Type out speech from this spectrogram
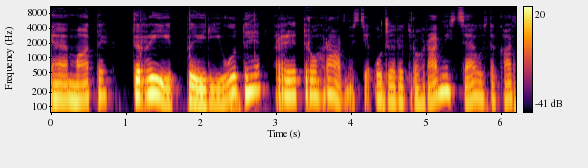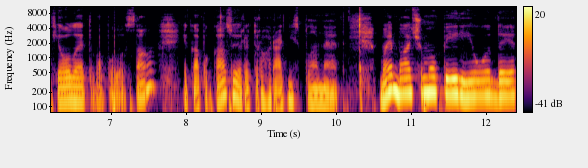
е, мати три періоди ретроградності. Отже, ретроградність це ось така фіолетова полоса, яка показує ретроградність планет. Ми бачимо періоди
